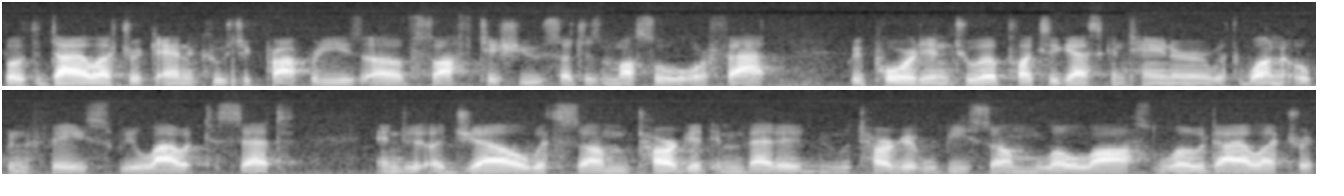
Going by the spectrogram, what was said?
both the dielectric and acoustic properties of soft tissue, such as muscle or fat. We pour it into a plexiglass container with one open face. We allow it to set into a gel with some target embedded. The target will be some low loss, low dielectric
